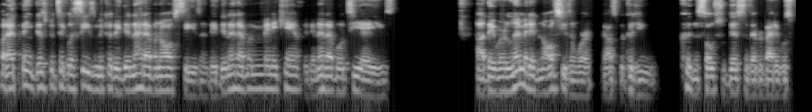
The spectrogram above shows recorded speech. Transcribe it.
But I think this particular season, because they did not have an off season, they did not have a mini camp, they did not have OTAs. Uh, they were limited in off-season workouts because you couldn't social distance. Everybody was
